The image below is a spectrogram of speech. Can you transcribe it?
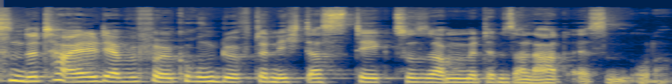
fleischessende Teil der Bevölkerung dürfte nicht das Steak zusammen mit dem Salat essen, oder?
